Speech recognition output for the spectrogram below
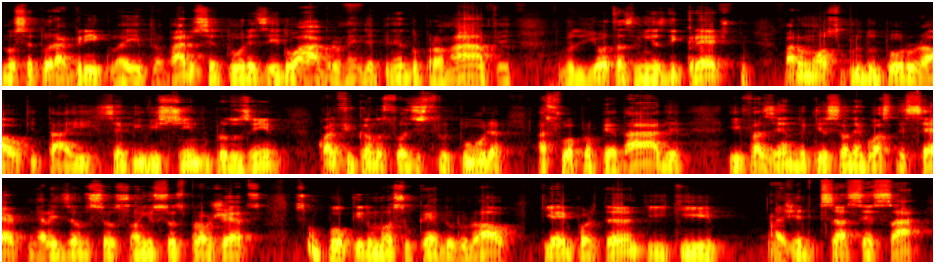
no setor agrícola aí para vários setores aí do agro, né, independente do Pronaf e outras linhas de crédito para o nosso produtor rural que está aí sempre investindo, produzindo, qualificando as suas estruturas, a sua propriedade e fazendo que o seu negócio dê certo, né, realizando os seus sonhos, os seus projetos. Isso é um pouco aí do nosso crédito rural que é importante e que a gente precisa acessar.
